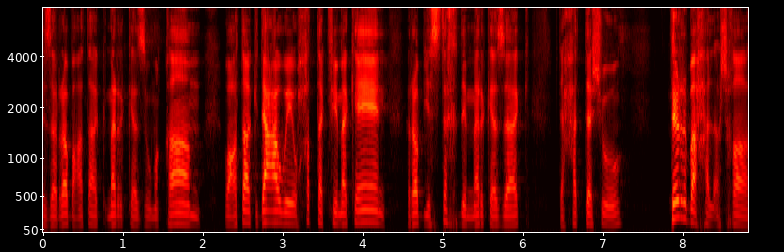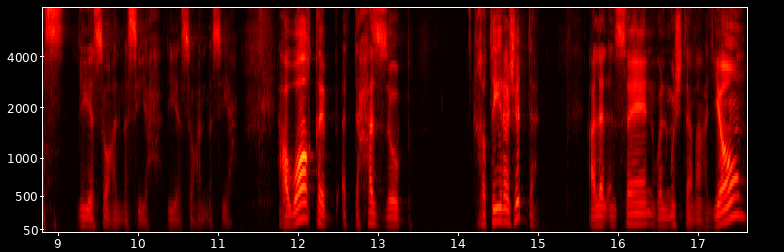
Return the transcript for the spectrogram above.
إذا الرب اعطاك مركز ومقام واعطاك دعوة وحطك في مكان رب يستخدم مركزك حتى شو؟ تربح الأشخاص ليسوع المسيح ليسوع المسيح. عواقب التحزب خطيرة جدا على الإنسان والمجتمع اليوم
